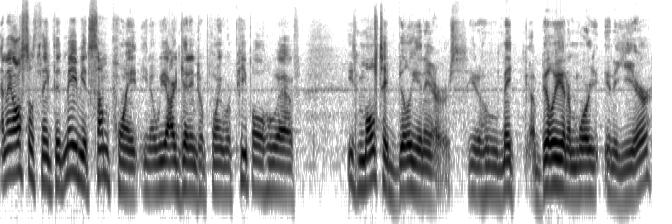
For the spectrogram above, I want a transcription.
And I also think that maybe at some point, you know, we are getting to a point where people who have these multi-billionaires, you know, who make a billion or more in a year,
